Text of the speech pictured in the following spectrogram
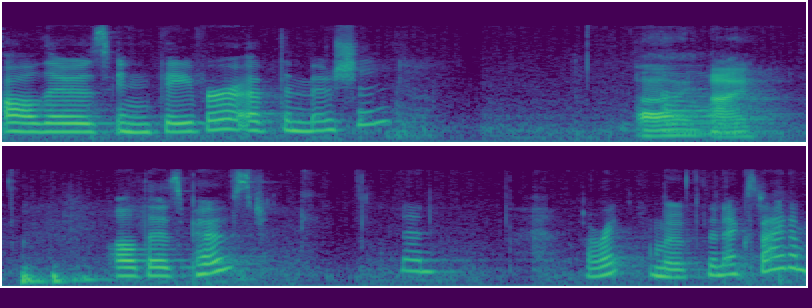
All those in favor of the motion? Aye. Aye. All those opposed? None. All right, we'll move to the next item.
